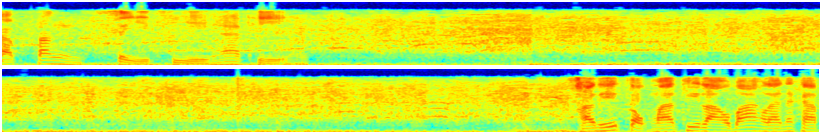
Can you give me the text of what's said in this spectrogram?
ครับตั้งสี่ทีห้าทีครับ คราวนี้ตกมาที่เราบ้างแล้วนะครับ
